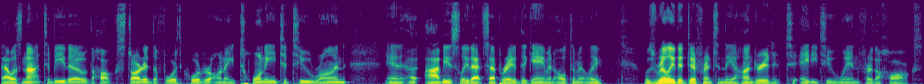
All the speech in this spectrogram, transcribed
That was not to be though. The Hawks started the fourth quarter on a 20 to 2 run and uh, obviously that separated the game and ultimately was really the difference in the 100 to 82 win for the Hawks.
